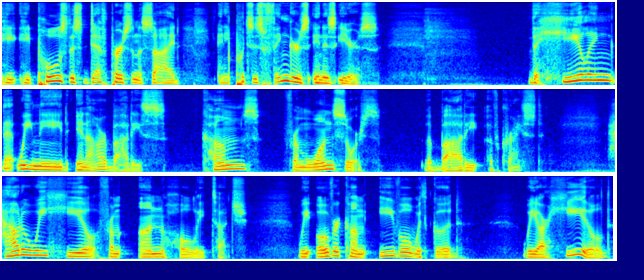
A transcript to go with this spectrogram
he he pulls this deaf person aside and he puts his fingers in his ears. The healing that we need in our bodies comes from one source, the body of Christ. How do we heal from unholy touch? We overcome evil with good. We are healed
